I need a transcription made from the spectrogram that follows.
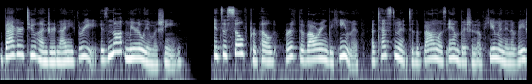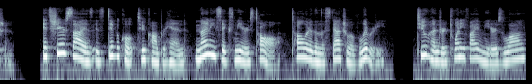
Bagger 293 is not merely a machine. It's a self-propelled, earth-devouring behemoth, a testament to the boundless ambition of human innovation. Its sheer size is difficult to comprehend, 96 meters tall, taller than the Statue of Liberty, 225 meters long,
